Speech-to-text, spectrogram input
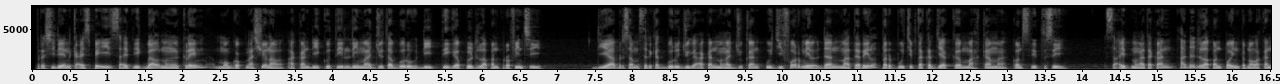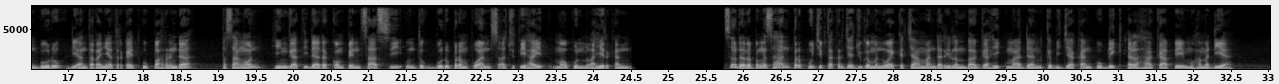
Presiden KSPI Said Iqbal mengeklaim mogok nasional akan diikuti 5 juta buruh di 38 provinsi. Dia bersama serikat buruh juga akan mengajukan uji formil dan material Perpu Cipta Kerja ke Mahkamah Konstitusi. Said mengatakan ada delapan poin penolakan buruh di antaranya terkait upah rendah, pesangon, hingga tidak ada kompensasi untuk buruh perempuan saat cuti haid maupun melahirkan. Saudara pengesahan Perpu Cipta Kerja juga menuai kecaman dari Lembaga Hikmah dan Kebijakan Publik LHKP Muhammadiyah.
